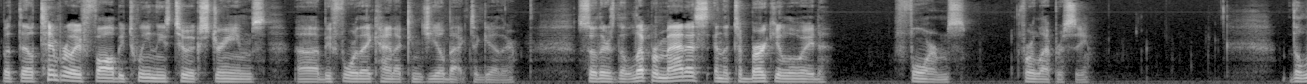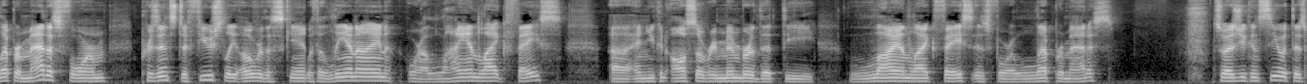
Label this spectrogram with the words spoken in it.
but they'll temporarily fall between these two extremes uh, before they kind of congeal back together. So there's the lepromatous and the tuberculoid forms for leprosy. The lepromatous form presents diffusely over the skin with a leonine or a lion like face. Uh, and you can also remember that the lion like face is for lepromatous. So, as you can see with this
